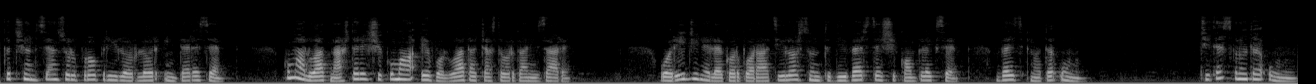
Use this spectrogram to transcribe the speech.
cât și în sensul propriilor lor interese. Cum a luat naștere și cum a evoluat această organizare? Originile corporațiilor sunt diverse și complexe. Vezi notă 1. Citesc notă 1.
